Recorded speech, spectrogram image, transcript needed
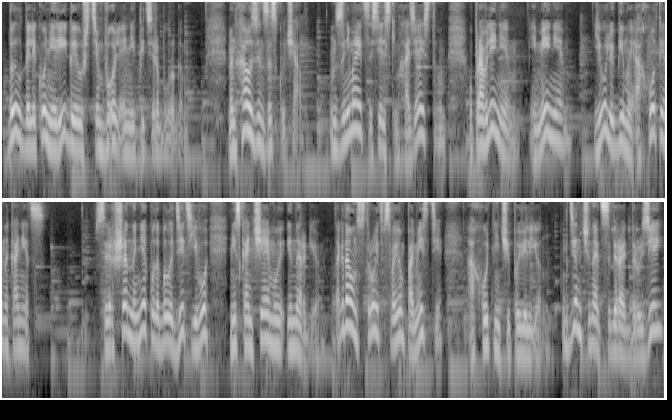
был далеко не Ригой, уж тем более не Петербургом. Мюнхгаузен заскучал. Он занимается сельским хозяйством, управлением имением, его любимой охотой, наконец. Совершенно некуда было деть его нескончаемую энергию. Тогда он строит в своем поместье охотничий павильон, где начинает собирать друзей,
